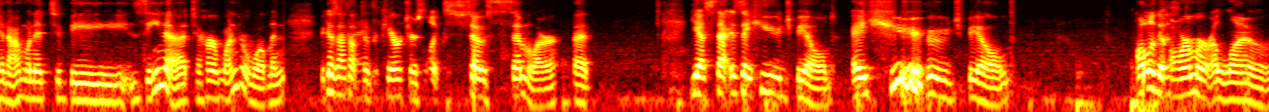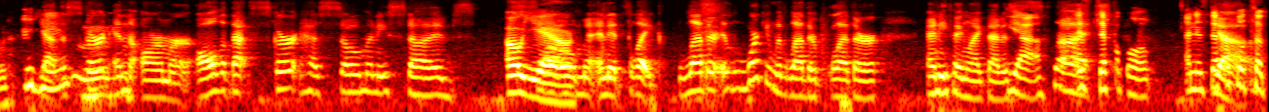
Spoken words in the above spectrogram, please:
and I wanted to be Xena to her Wonder Woman because I thought that the characters looked so similar. But yes, that is a huge build, a huge build. All of the armor alone. Yeah, the skirt and the armor. All of that skirt has so many studs. Oh yeah, so ma- and it's like leather. Working with leather, leather, anything like that is Yeah, such- it's difficult and it's Yeah. difficult to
